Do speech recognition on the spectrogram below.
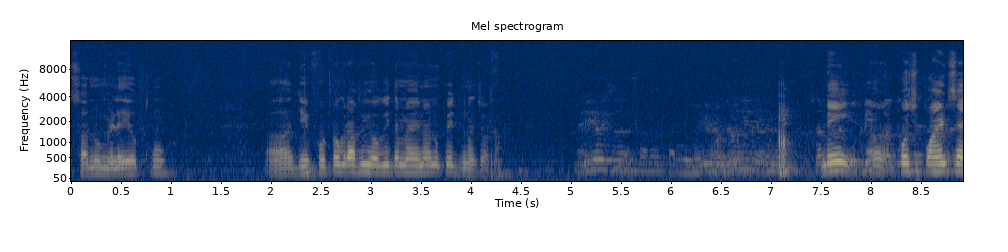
ਸਾਨੂੰ ਮਿਲੇ ਉੱਥੋਂ। ਜੇ ਫੋਟੋਗ੍ਰਾਫੀ ਹੋ ਗਈ ਤਾਂ ਮੈਂ ਇਹਨਾਂ ਨੂੰ ਭੇਜਣਾ ਚਾਹੁੰਦਾ। ਨਹੀਂ ਕੁਝ ਪੁਆਇੰਟਸ ਹੈ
